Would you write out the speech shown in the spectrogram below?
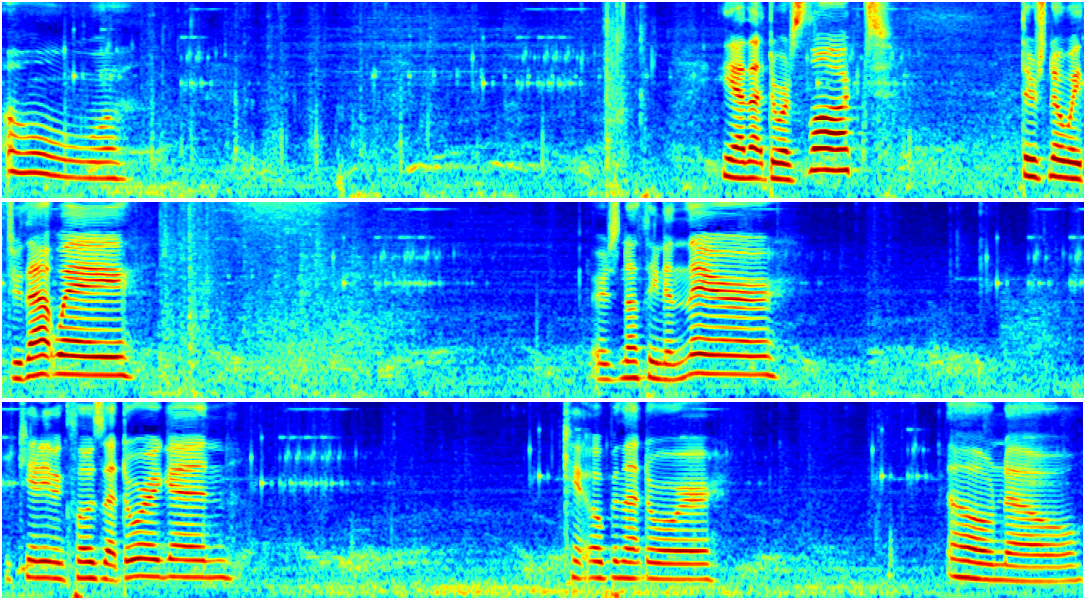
Oh. Yeah, that door's locked. There's no way through that way. There's nothing in there. You can't even close that door again. Can't open that door. Oh no.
